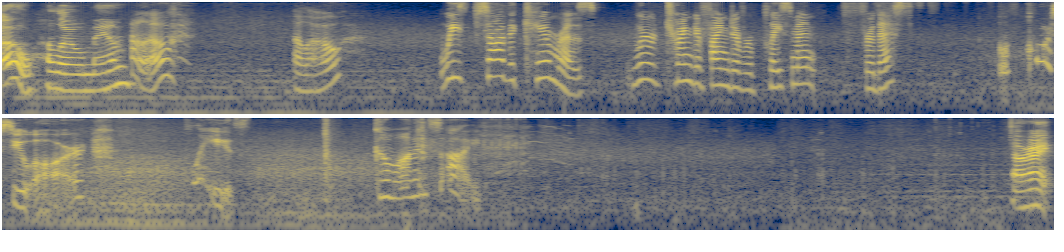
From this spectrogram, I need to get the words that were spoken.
Oh, hello, ma'am. Hello. Hello? We saw the cameras. We're trying to find a replacement for this. Of course you are. Please. Come on inside. All right.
